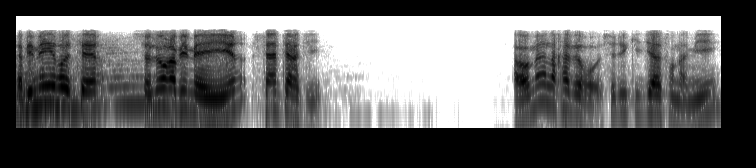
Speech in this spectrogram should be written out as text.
Rabbi Meir resserre, selon Rabbi Meir, c'est interdit. A Omer Lachavero, celui qui dit à son ami,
